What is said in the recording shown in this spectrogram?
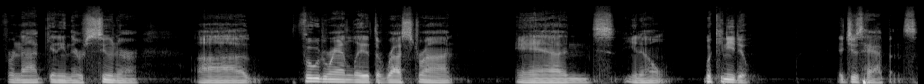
for not getting there sooner. Uh, food ran late at the restaurant, and you know what can you do? It just happens.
